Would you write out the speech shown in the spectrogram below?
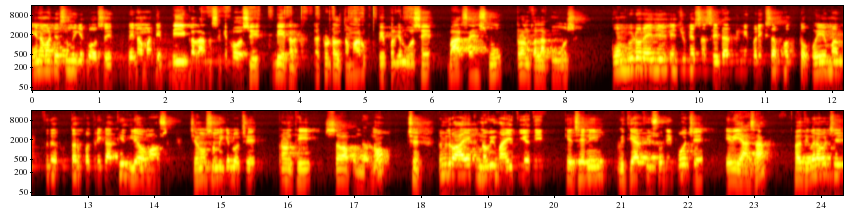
એના માટે સમય કેટલો હશે? તો એના માટે બે કલાક હશે. કેટલો હશે? બે કલાક. ટોટલ તમારું પેપર કેટલું હશે? બાર સાયન્સનું ત્રણ કલાકનું હશે. કોમ્પ્યુટર એજ્યુકેશન સિદ્ધાર્થની પરીક્ષા ફક્ત ઓએમાં ઉત્તર પત્રિકાથી જ લેવામાં આવશે. જેનો સમય કેટલો છે? ત્રણથી સવા પંદરનો છે. તો મિત્રો, આ એક નવી માહિતી હતી કે જેની વિદ્યાર્થી સુધી પહોંચે એવી આશા હતી. બરાબર છે?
